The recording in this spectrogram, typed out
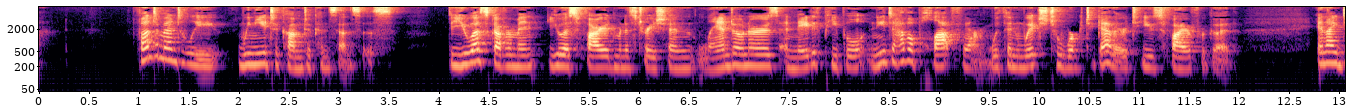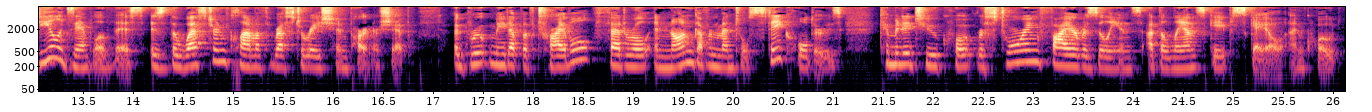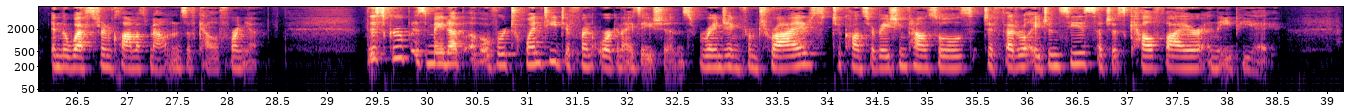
Fundamentally, we need to come to consensus. The US government, US fire administration, landowners, and Native people need to have a platform within which to work together to use fire for good. An ideal example of this is the Western Klamath Restoration Partnership, a group made up of tribal, federal, and non governmental stakeholders committed to, quote, restoring fire resilience at the landscape scale, end quote, in the Western Klamath Mountains of California. This group is made up of over 20 different organizations, ranging from tribes to conservation councils to federal agencies such as CAL FIRE and the EPA.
